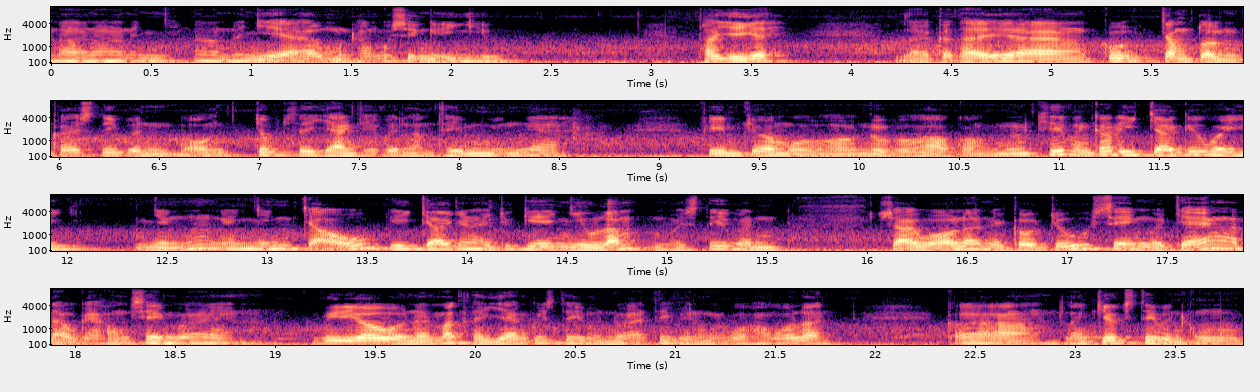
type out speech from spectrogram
nó, nó, nó, nó nhẹ hơn mình không có suy nghĩ nhiều. Thôi vậy đây là có thể uh, trong tuần có Steven bỏ chút thời gian Steven làm thêm những uh, phim cho một người phù hợp còn mình Steven có đi chơi cái quay những những chỗ đi chơi chỗ này chỗ kia nhiều lắm. Mà Steven sợ bỏ lên thì cô chú xem rồi chán ở đầu cái không xem cái video rồi nên mất thời gian của Steven quá. Steven mới không có lên. Có uh, lần trước Steven cũng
